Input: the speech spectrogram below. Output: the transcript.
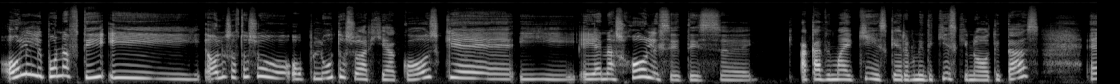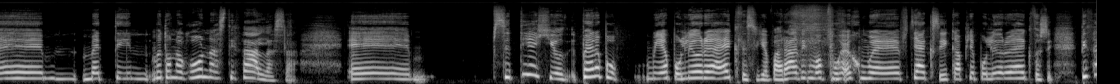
όλη λοιπόν αυτή η, όλος αυτός ο, ο πλούτος ο αρχαιακός και η, η ενασχόληση της ε, ακαδημαϊκής και ερευνητικής κοινότητας ε, με, την, με τον αγώνα στη θάλασσα. Ε, σε τι έχει, πέρα από μια πολύ ωραία έκθεση για παράδειγμα που έχουμε φτιάξει ή κάποια πολύ ωραία έκδοση, τι θα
